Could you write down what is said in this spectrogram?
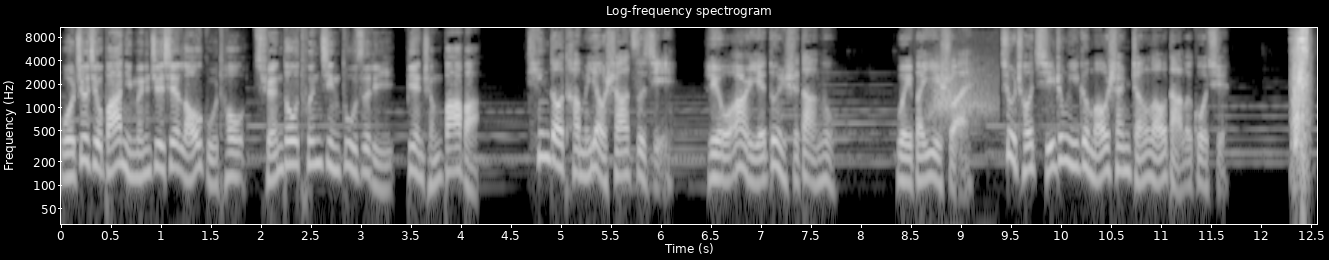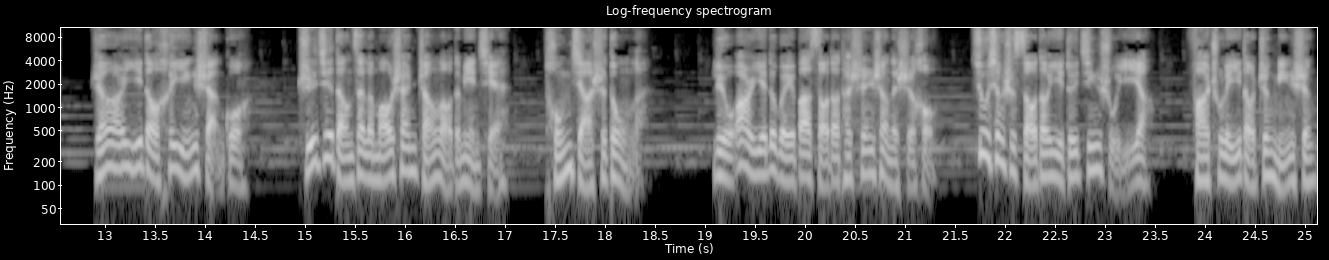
我这就把你们这些老骨头全都吞进肚子里，变成粑粑。听到他们要杀自己，柳二爷顿时大怒，尾巴一甩，就朝其中一个茅山长老打了过去。然而一道黑影闪过，直接挡在了茅山长老的面前。铜甲是动了，柳二爷的尾巴扫到他身上的时候，就像是扫到一堆金属一样。发出了一道狰鸣声，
